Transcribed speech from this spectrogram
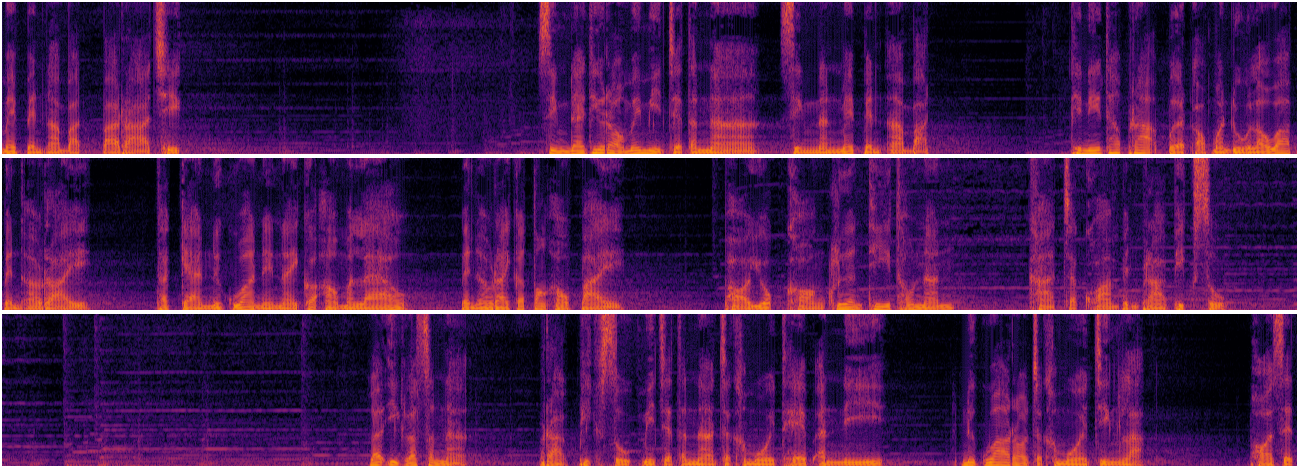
ไม่เป็นอาบัติปาราชิก สิ่งใดที่เราไม่มีเจตนา สิ่งนั้นไม่เป็นอาบัติ ทีนี้ถ้าพระเปิดออกมาดูแล้วว่าเป็นอะไร ถ้าแกนึกว่าไหนๆก็เอามาแล้ว เป็นอะไรก็ต้องเอาไป พอยกของเคลื่อนที่เท่านั้น ขาดจากความเป็นพระภิกษุ แล้วอีกลักษณะ พระภิกษุมีเจตนาจะขโมยเทปอันนี้ นึกว่าเราจะขโมยจริงละ่ะพอเสร็จ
